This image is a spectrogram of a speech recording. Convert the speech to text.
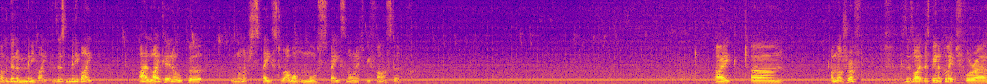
other than a mini bike, because this mini bike, I like it and all, but there's not much space to it. I want more space and I want it to be faster. Like, um, I'm not sure if there's like there's been a glitch for uh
